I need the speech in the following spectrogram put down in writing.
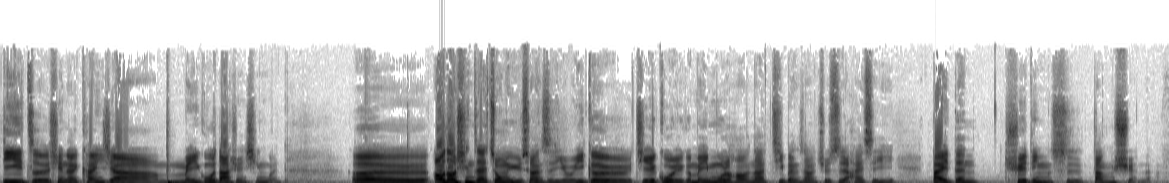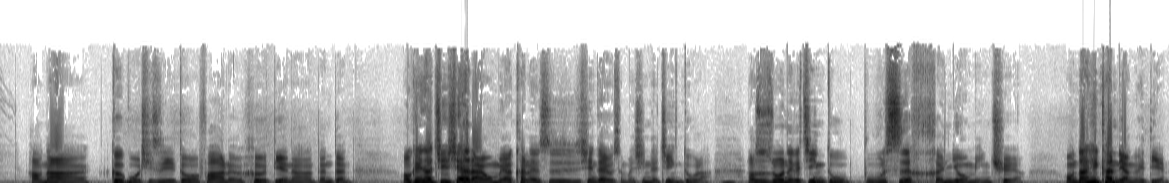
第一则，先来看一下美国大选新闻。呃，熬到现在，终于算是有一个结果，有一个眉目了哈。那基本上就是还是以拜登确定是当选了。好，那各国其实也都有发了贺电啊等等。OK，那接下来我们要看的是现在有什么新的进度啦。老实说，那个进度不是很有明确啊。我们大家可以看两个点，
